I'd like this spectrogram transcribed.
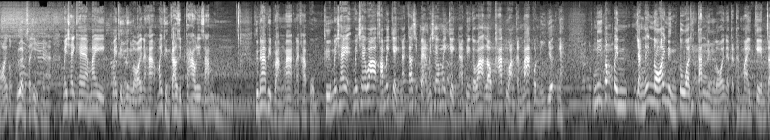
น้อยกว่าเพื่อนซะอีกนะฮะ ไม่ใช่แค่ไม่ไม่ถึง 100 นะฮะ ไม่ถึง 99 ด้วยซ้ำ คือน่าผิดหวังมากนะครับผมคือไม่ใช่ไม่ใช่ว่าเขาไม่เก่งนะ 98 ไม่ใช่ว่าไม่เก่งนะ เพียงแต่ว่าเราคาดหวังกันมากกว่านี้เยอะไงนี่ต้องเป็นอย่างน้อยๆหนึ่งตัวที่ตัน 100เนี่ยแต่ทำไมเกมใจ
